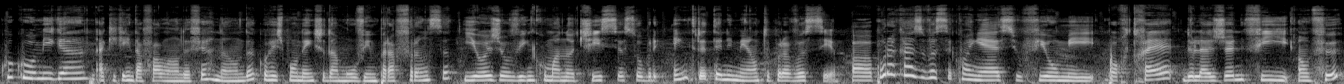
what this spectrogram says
Cucu, amiga! Aqui quem tá falando é Fernanda, correspondente da Moving para França, e hoje eu vim com uma notícia sobre entretenimento para você. Uh, por acaso você conhece o filme Portrait de la jeune fille en feu,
